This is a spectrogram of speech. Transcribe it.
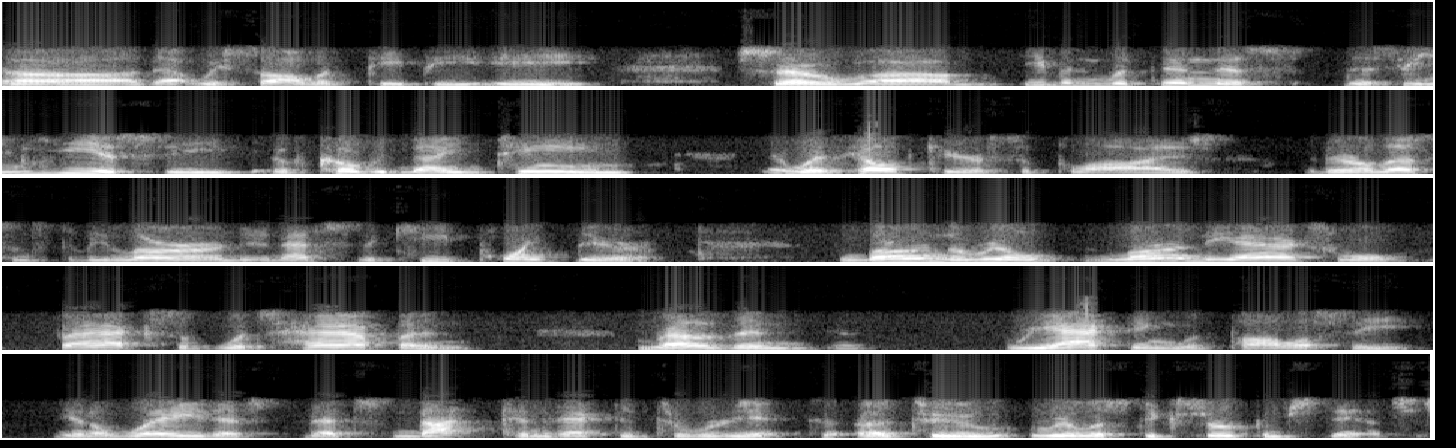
uh, that we saw with PPE. So um, even within this this immediacy of COVID-19 with healthcare supplies, there are lessons to be learned, and that's the key point there. Learn the real, learn the actual facts of what's happened, rather than reacting with policy in a way that's that's not connected to re, uh, to realistic circumstances.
